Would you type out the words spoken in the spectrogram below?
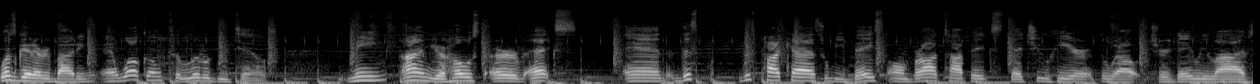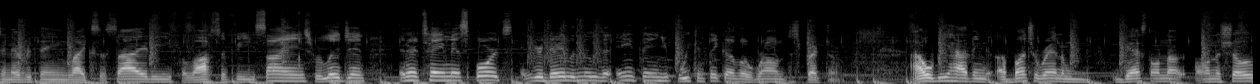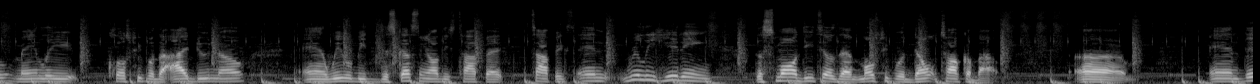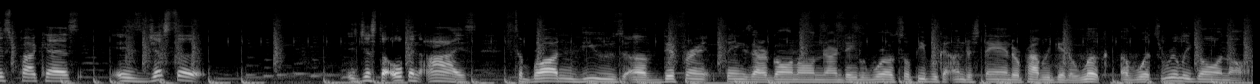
What's good, everybody, and welcome to Little Details. Me, I'm your host, Irv X, and this this podcast will be based on broad topics that you hear throughout your daily lives and everything like society, philosophy, science, religion, entertainment, sports, your daily news, and anything you, we can think of around the spectrum. I will be having a bunch of random guests on the on the show, mainly close people that I do know, and we will be discussing all these topic topics and really hitting the small details that most people don't talk about. Um, and this podcast is just a is just to open eyes to broaden views of different things that are going on in our daily world so people can understand or probably get a look of what's really going on.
